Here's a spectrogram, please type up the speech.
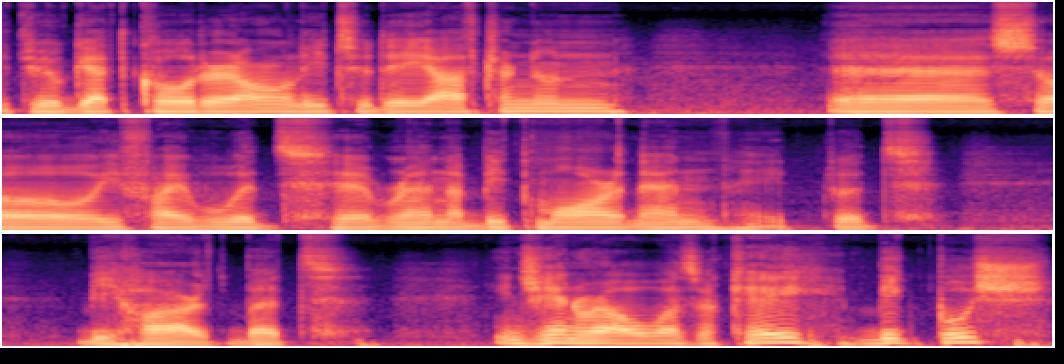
it will get colder only today afternoon. Uh, so if I would uh, run a bit more, then it would be hard. But in general, was okay. Big push.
